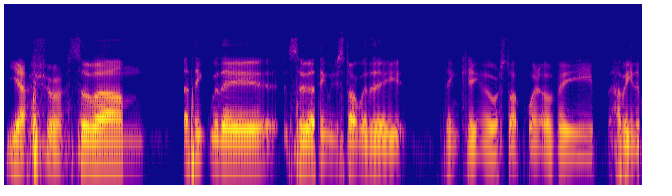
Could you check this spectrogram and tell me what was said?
Yeah, sure. So um, I think with a so I think we just start with a thinking or start point of a having the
